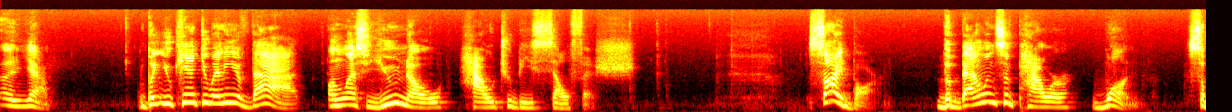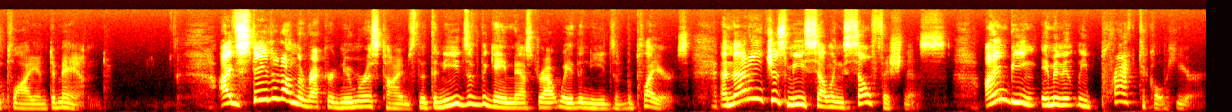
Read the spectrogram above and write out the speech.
Uh, yeah, but you can't do any of that unless you know how to be selfish. Sidebar The balance of power one, supply and demand. I've stated on the record numerous times that the needs of the game master outweigh the needs of the players. And that ain't just me selling selfishness. I'm being eminently practical here.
